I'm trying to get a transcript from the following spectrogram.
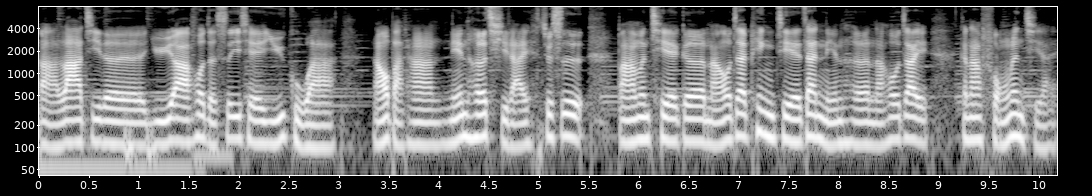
啊，垃圾的鱼啊，或者是一些鱼骨啊，然后把它粘合起来，就是把它们切割，然后再拼接，再粘合，然后再跟它缝纫起来。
